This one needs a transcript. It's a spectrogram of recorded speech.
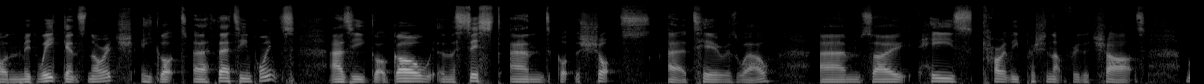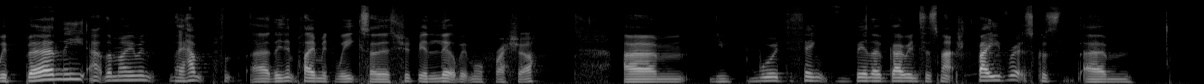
on midweek against Norwich. He got uh, 13 points as he got a goal, an assist, and got the shots uh, tier as well. Um, so he's currently pushing up through the charts. With Burnley at the moment, they haven't uh, they didn't play midweek, so there should be a little bit more fresher. Um, you would think Villa go into this match favourites because um,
